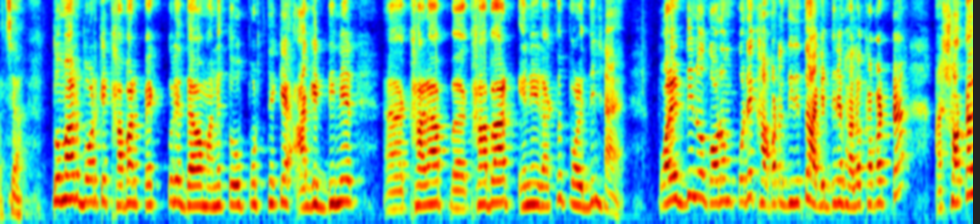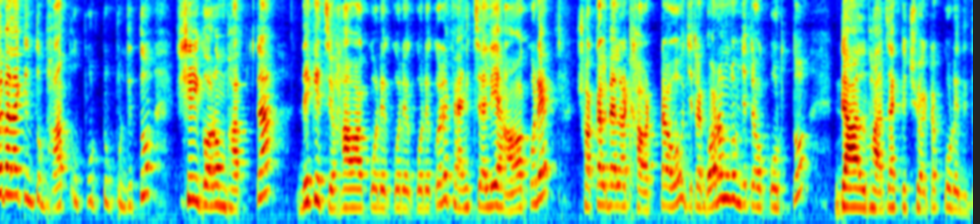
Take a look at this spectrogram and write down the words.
আচ্ছা তোমার বরকে খাবার প্যাক করে দেওয়া মানে তো ওপর থেকে আগের দিনের খারাপ খাবার এনে রাখতো, পরের দিন হ্যাঁ পরের দিনও গরম করে খাবারটা দিয়ে দিত, আগের দিনে ভালো খাবারটা। আর সকালবেলা কিন্তু ভাত উপর টুপুর দিত, সেই গরম ভাতটা দেখেছি? হাওয়া করে করে করে করে ফ্যান চালিয়ে হাওয়া করে সকালবেলার খাবারটাও, যেটা গরম গরম যেটা ও করতো, ডাল ভাজা কিছু একটা করে দিত,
